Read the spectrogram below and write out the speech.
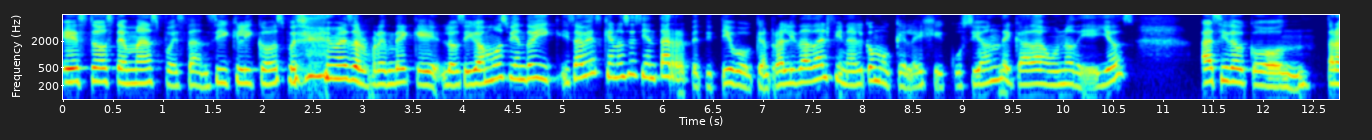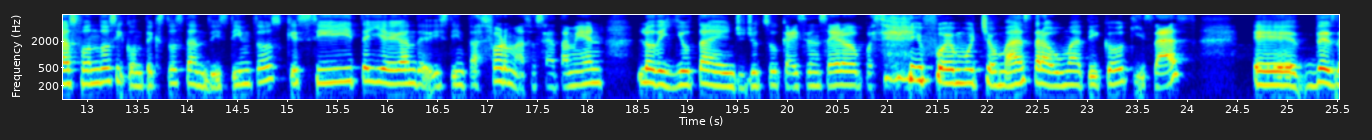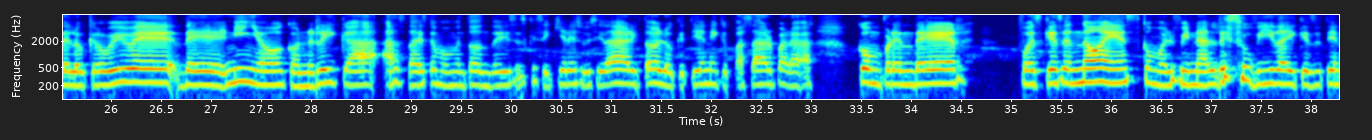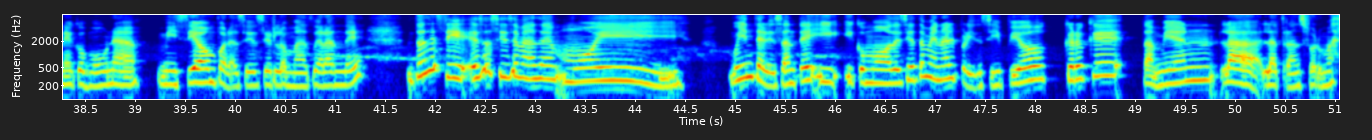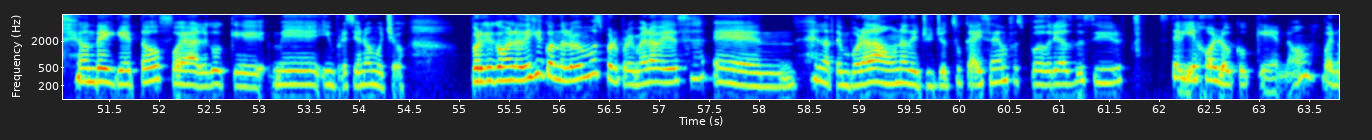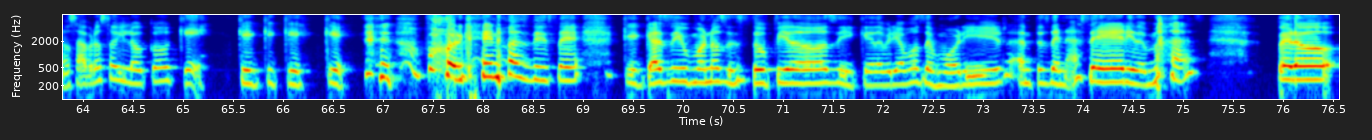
estos temas pues tan cíclicos, pues me sorprende que lo sigamos viendo y, sabes que no se sienta repetitivo, que en realidad al final como que la ejecución de cada uno de ellos ha sido con trasfondos y contextos tan distintos que sí te llegan de distintas formas. O sea, también lo de Yuta en Jujutsu Kaisen Zero, pues sí fue mucho más traumático quizás. Eh, desde lo que vive de niño con Rika hasta este momento donde dices que se quiere suicidar y todo lo que tiene que pasar para comprender pues que ese no es como el final de su vida y que se tiene como una misión, por así decirlo, más grande. Entonces sí, eso sí se me hace muy, muy interesante y, y como decía también al principio, creo que también la, transformación de Geto fue algo que me impresionó mucho. Porque como lo dije, cuando lo vemos por primera vez en, la temporada 1 de Jujutsu Kaisen, pues podrías decir, este viejo loco qué, ¿no? Bueno, sabroso y loco qué, qué, qué, qué, qué. ¿Por qué nos dice que casi monos estúpidos y que deberíamos de morir antes de nacer y demás? Pero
